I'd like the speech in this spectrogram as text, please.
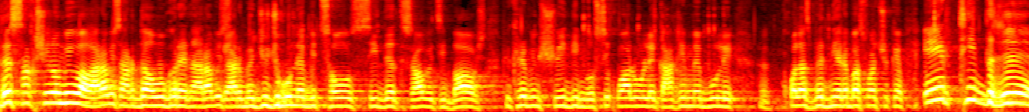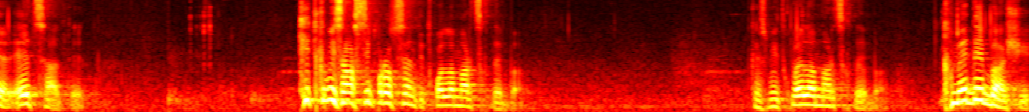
დღეს სახში რომ მივალ, არავის არ დაუღრენ, არავის არ მეჯუჯღუნები ცოლს, სიდეთს, რა ვიცი, ბავშვს, ფიქრები მშვიდი, მოსიყვარულე, გაღიმებული, ყოველას ბედნიერებას ვაჩუქებ. ერთი დღე ეცადე. თითქმის 100%-ით ყველა მარცხდება. გესმით, ყველა მარცხდება. ქმედებაში,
